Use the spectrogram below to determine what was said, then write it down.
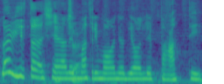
l'hai vista la scena del Cioè. matrimonio di Olli e Patti?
